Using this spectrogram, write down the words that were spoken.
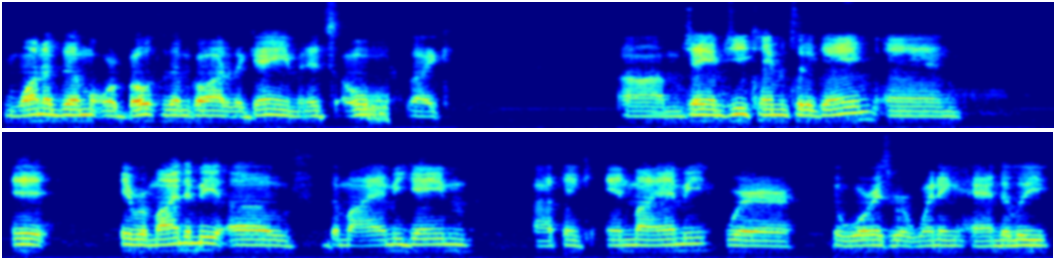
One of them or both of them go out of the game, and it's over. Like um, JMG came into the game, and it it reminded me of the Miami game, I think in Miami, where the Warriors were winning handily,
